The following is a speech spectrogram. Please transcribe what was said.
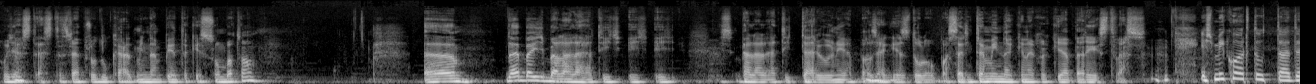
hogy uh-huh. ezt, ezt, ezt reprodukált minden péntek és szombaton. De ebbe így bele lehet így, így, így bele lehet itt terülni ebbe az egész dologba. Szerintem mindenkinek, aki ebben részt vesz. És mikor tudtad,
